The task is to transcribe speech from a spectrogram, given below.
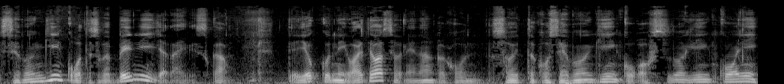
セブン銀行ってすごい便利じゃないですか。で、よくね、言われてますよね。なんかこう、そういったこう、セブン銀行が普通の銀行に、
